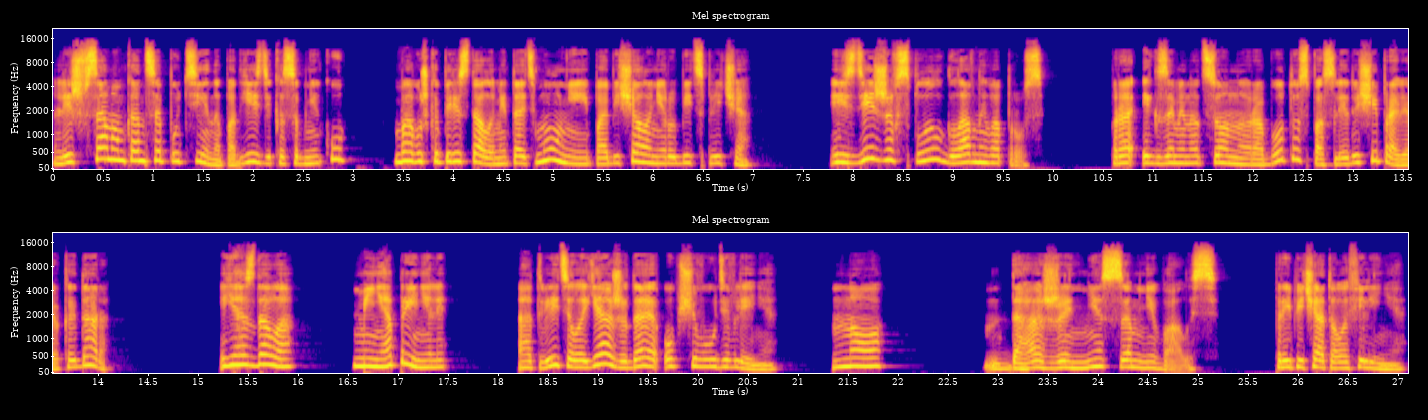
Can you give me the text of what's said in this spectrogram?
Лишь в самом конце пути, на подъезде к особняку, Бабушка перестала метать молнии и пообещала не рубить с плеча. И здесь же всплыл главный вопрос. Про экзаменационную работу с последующей проверкой дара. «Я сдала. Меня приняли», — ответила я, ожидая общего удивления. Но... «Даже не сомневалась», — припечатала Фелиния.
